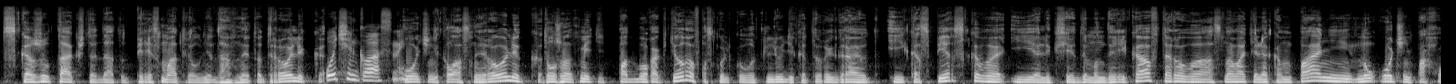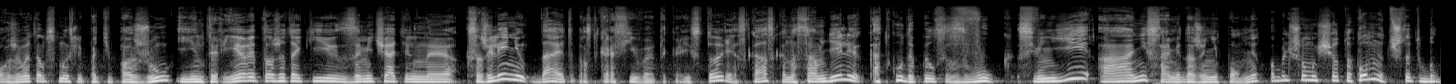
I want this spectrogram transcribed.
Скажу так, что да, тут пересматривал недавно этот ролик. Очень классный. Очень классный ролик. Должен отметить подбор актеров, поскольку вот люди, которые играют и Касперского, и Алексея Демандарика, второго основателя компании, ну, очень похожи в этом смысле по типажу, и интерьеры тоже такие замечательные. К сожалению, да, это просто красивая такая история, сказка. На самом деле, откуда пылся звук свиньи, а они сами даже не помнят, по большому счету. Помнят, что это был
